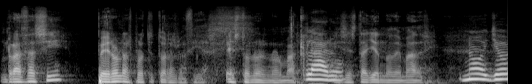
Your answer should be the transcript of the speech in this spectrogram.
Raza sí, pero las protectoras vacías. Esto no es normal. Claro. Y se está yendo de madre. No, yo,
